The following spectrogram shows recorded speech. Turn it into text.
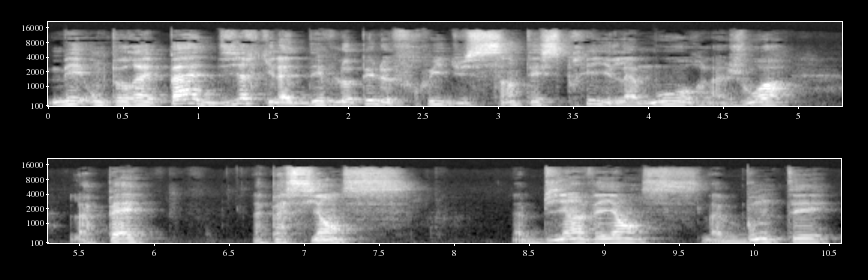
mais on ne pourrait pas dire qu'il a développé le fruit du Saint-Esprit, l'amour, la joie, la paix, la patience, la bienveillance, la bonté,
